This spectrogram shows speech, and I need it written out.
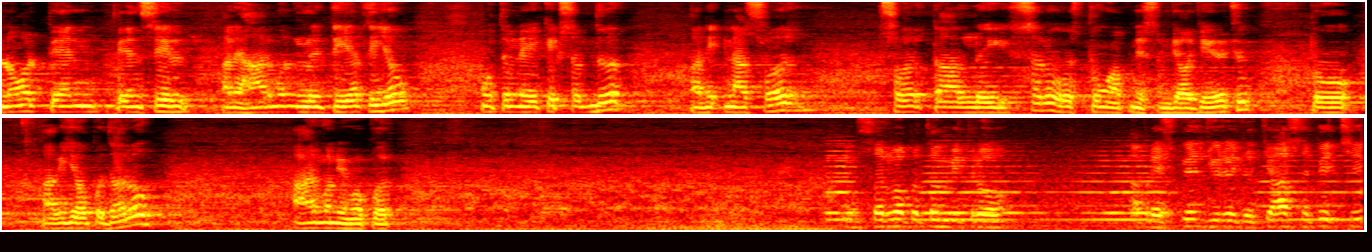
નોટ, પેન, પેન્સિલ અને હાર્મોનિયમ લઈને તૈયાર થઈ જાઓ. હું તમને એક એક શબ્દ અને એના સ્વર સ્વર, તાલ લઈ સર્વ વસ્તુ હું આપને સમજાવવા જઈ રહ્યો છું. તો આવી જાઓ, પધારો. હાર્મોનિયમ ઉપર. સર્વપ્રથમ મિત્રો, આપણે સ્કેલ જોઈએ તો ચાર સફેદ છે.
